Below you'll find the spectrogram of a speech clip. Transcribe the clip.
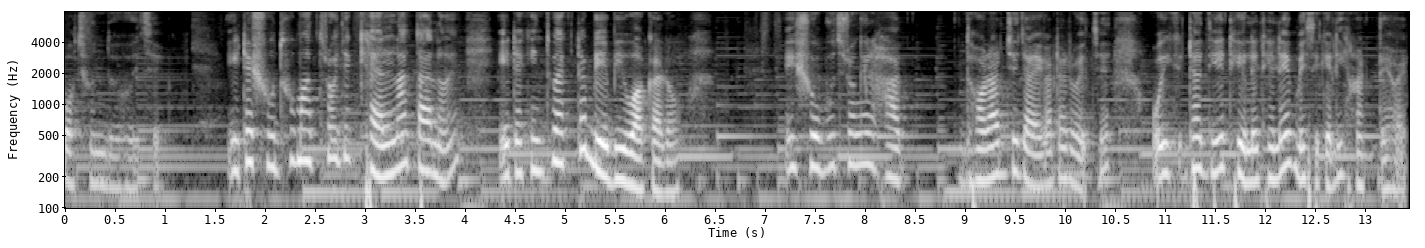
পছন্দ হয়েছে। এটা শুধুমাত্র যে খেলনা তা নয়, এটা কিন্তু একটা বেবি ওয়াকারও এই সবুজ রঙের হাত ধরার যে জায়গাটা রয়েছে, ওইটা দিয়ে ঠেলে ঠেলে বেসিক্যালি হাঁটতে হয়।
